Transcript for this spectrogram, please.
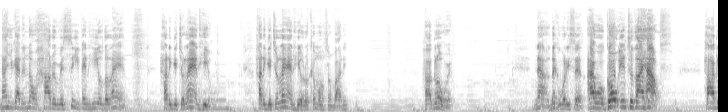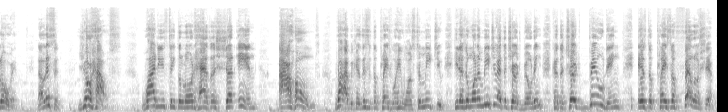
now you got to know how to receive and heal the land. How to get your land healed. How to get your land healed. Oh, come on, somebody. How glory. Now, look at what he says. I will go into thy house. How glory. Now, listen your house. Why do you think the Lord has us shut in our homes? Why? Because this is the place where he wants to meet you. He doesn't want to meet you at the church building because the church building is the place of fellowship.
